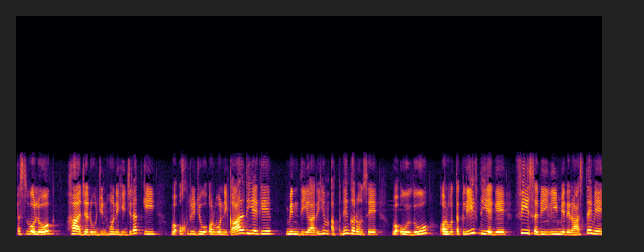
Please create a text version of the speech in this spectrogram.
پس وہ لوگ ہاجرو جنہوں نے ہجرت کی، وہ اخرجو اور وہ نکال دیے گئے۔ من دیارہم اپنے گھروں سے وہ اردو اور وہ تکلیف دیے گئے، فی سبیلی میرے راستے میں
